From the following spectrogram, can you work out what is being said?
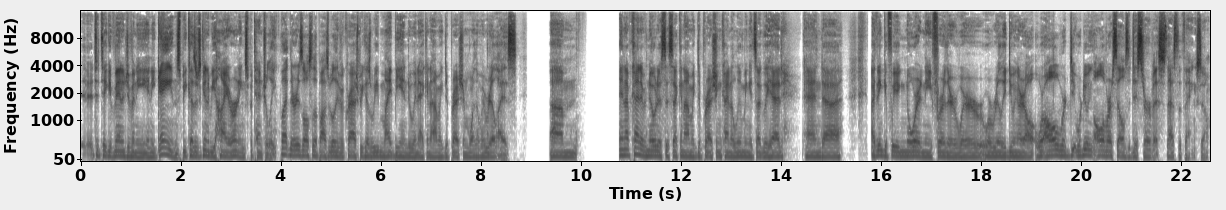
to take advantage of any any gains because there's going to be high earnings potentially. But there is also the possibility of a crash because we might be into an economic depression more than we realize. Um, and I've kind of noticed this economic depression kind of looming its ugly head. And uh, I think if we ignore it any further, we're we're really doing our all we're all we're we're doing all of ourselves a disservice. That's the thing. So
